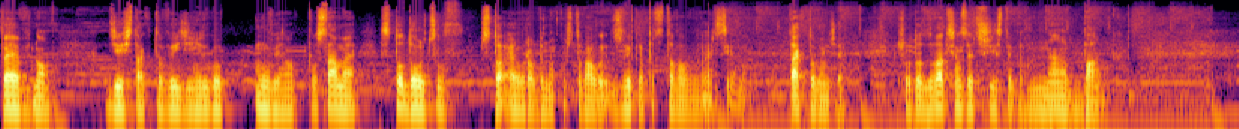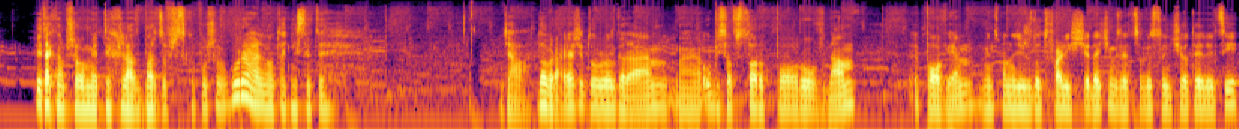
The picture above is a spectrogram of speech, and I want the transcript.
pewno gdzieś tak to wyjdzie. Niedługo mówię, no po same 100 dolców, 100 euro będą kosztowały zwykłe podstawowe wersje. No, tak to będzie szło do 2030 na bank. I tak na przełomie tych lat bardzo wszystko poszło w górę, ale no tak niestety działa. Dobra, ja się tu rozgadałem. E, Ubisoft Store porównam, powiem, więc mam nadzieję, że dotrwaliście. Dajcie mi znać, co wy sądzicie o tej edycji,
